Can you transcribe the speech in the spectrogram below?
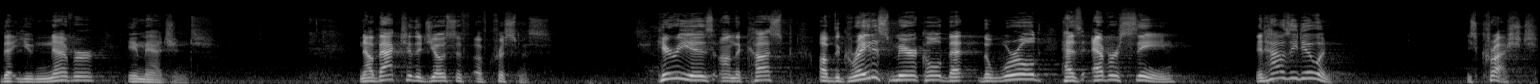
that you never imagined. Now, back to the Joseph of Christmas. Here he is on the cusp of the greatest miracle that the world has ever seen. And how's he doing? He's crushed.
